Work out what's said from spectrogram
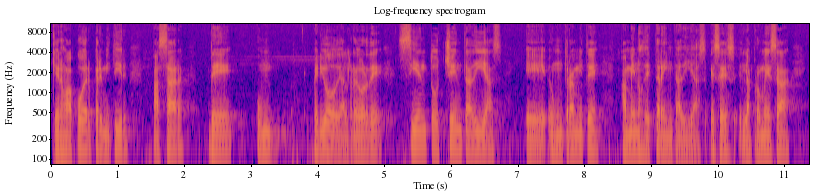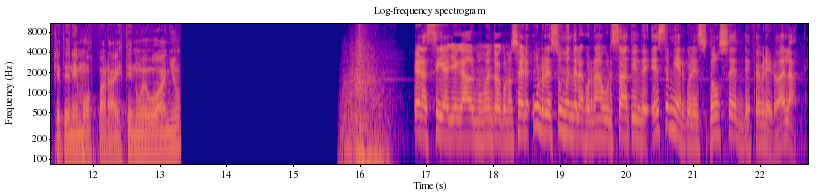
que nos va a poder permitir pasar de un periodo de alrededor de 180 días eh, un trámite a menos de 30 días. Esa es la promesa que tenemos para este nuevo año. Ahora sí ha llegado el momento de conocer un resumen de la jornada bursátil de este miércoles 12 de febrero. Adelante.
